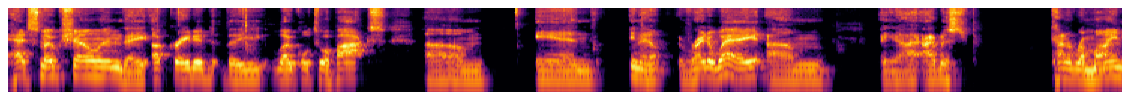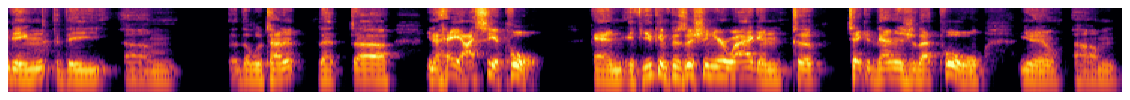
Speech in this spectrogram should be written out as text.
had smoke showing, they upgraded the local to a box. Um, and, you know, right away, um, you know, I, I was kind of reminding the, um, the lieutenant that, uh, you know, hey, I see a pool and if you can position your wagon to take advantage of that pool, you know. Um,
